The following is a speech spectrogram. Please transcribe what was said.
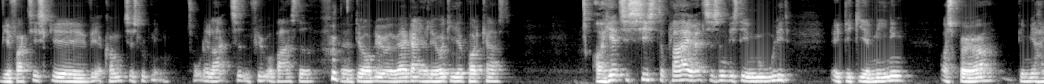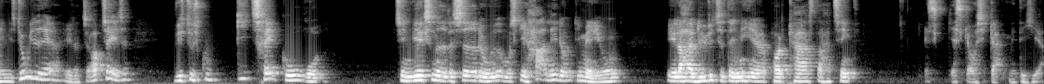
vi er faktisk øh, ved at komme til slutningen. Tro det eller ej, tiden flyver bare afsted. Øh, det oplever jeg hver gang, jeg laver de her podcast. Og her til sidst, så plejer jeg altid sådan, hvis det er muligt, at det giver mening at spørge dem, jeg har inde i studiet her, eller til optagelse, hvis du skulle give tre gode råd til en virksomhed, der sidder derude og måske har lidt ondt i maven, eller har lyttet til denne her podcast og har tænkt, jeg skal, jeg skal også i gang med det her,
